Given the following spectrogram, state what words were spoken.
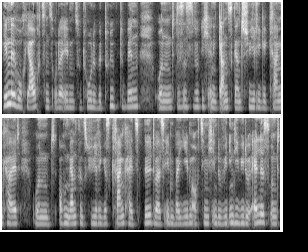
himmelhoch jauchzend oder eben zu Tode betrübt bin. Und das ist wirklich eine ganz, ganz schwierige Krankheit und auch ein ganz, ganz schwieriges Krankheitsbild, weil es eben bei jedem auch ziemlich individuell ist und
